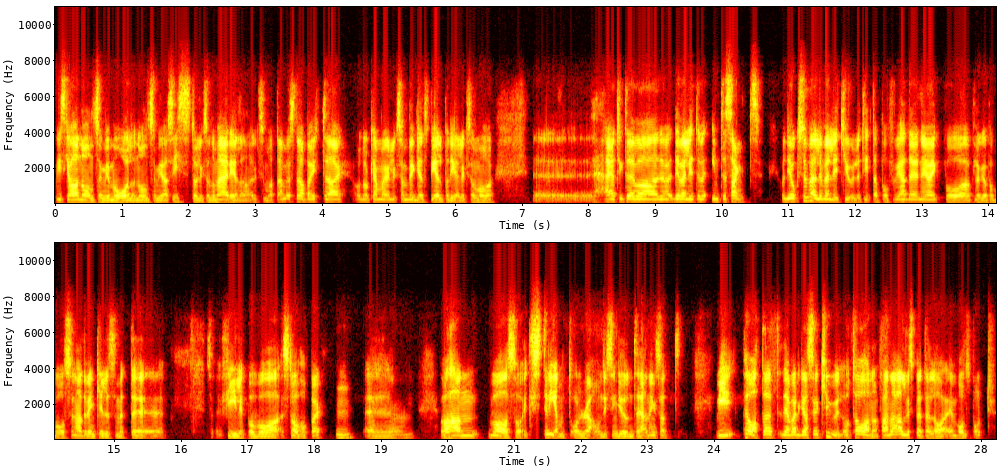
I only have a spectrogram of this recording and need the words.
vi ska ha någon som gör mål och någon som gör assist och liksom de här delarna. Liksom att, ja, men snabba yttrar och då kan man ju liksom bygga ett spel på det. Liksom och, eh, ja, jag tyckte det var, det var, det var lite intressant. Och det är också väldigt, väldigt kul att titta på. För vi hade, när jag gick på plugga på Båsen hade vi en kille som hette eh, Filip och var stavhoppare. Mm. Eh, och han var så extremt allround i sin grundträning så att vi pratade det har varit ganska kul att ta honom för han har aldrig spelat en, en bollsport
